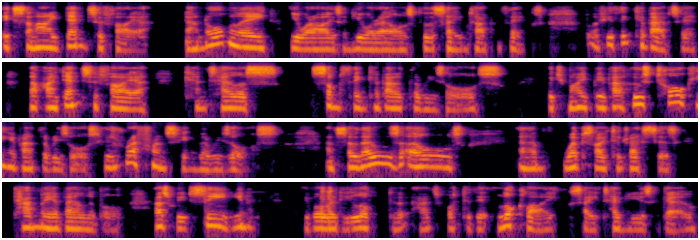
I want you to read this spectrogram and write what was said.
It's an identifier. Now, normally URIs and URLs do the same type of things, but if you think about it, that identifier can tell us something about the resource, which might be about who's talking about the resource, who's referencing the resource. And so those old um, website addresses can be available. As we've seen, we've already looked at what did it look like, say 10 years ago,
